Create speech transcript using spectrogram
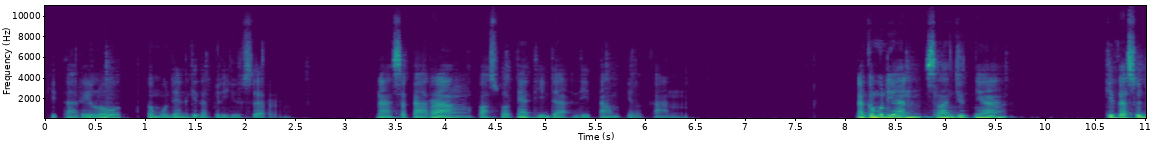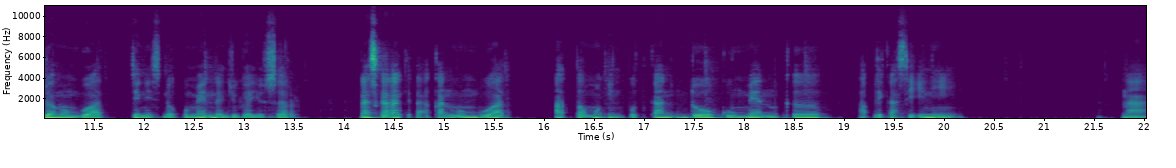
Kita reload, kemudian kita pilih user. Nah, sekarang passwordnya tidak ditampilkan. Nah, kemudian selanjutnya kita sudah membuat jenis dokumen dan juga user. Nah, sekarang kita akan membuat atau menginputkan dokumen ke aplikasi ini. Nah,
